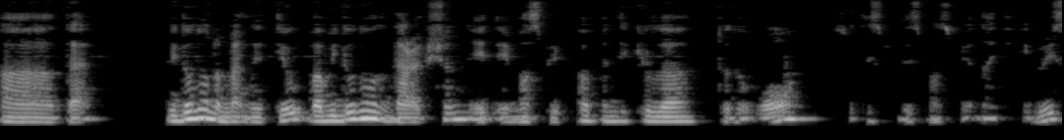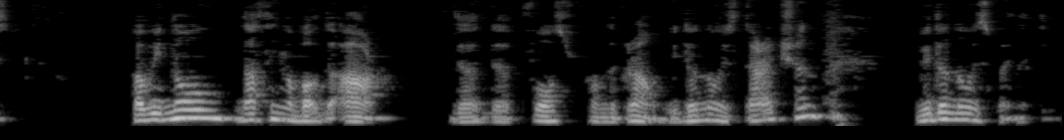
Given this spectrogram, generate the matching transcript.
uh, that we don't know the magnitude, but we do know the direction. It, it must be perpendicular to the wall. So this, this must be at 90 degrees. But we know nothing about the R, the, the force from the ground. We don't know its direction. We don't know its magnitude.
